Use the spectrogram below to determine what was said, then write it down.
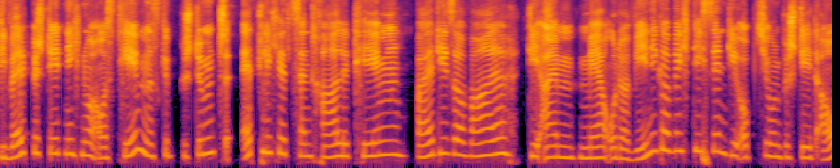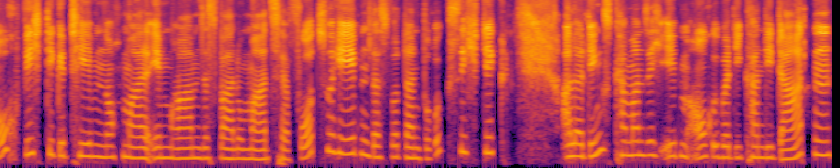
Die Welt besteht nicht nur aus Themen, es gibt bestimmt etliche zentrale Themen bei dieser Wahl, die einem mehr oder weniger wichtig sind. Die Option besteht auch, wichtige Themen nochmal im Rahmen des Wahlomats hervorzuheben. Das wird dann berücksichtigt. Allerdings kann man sich eben auch über die Kandidaten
